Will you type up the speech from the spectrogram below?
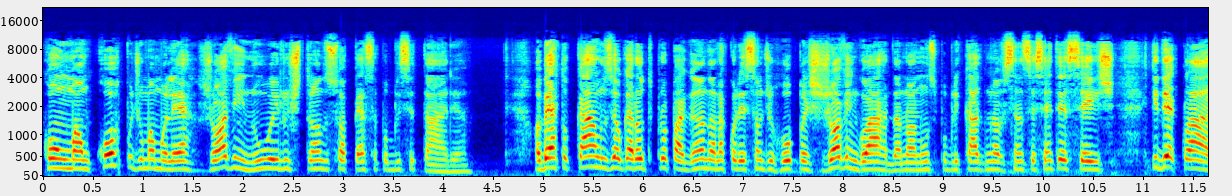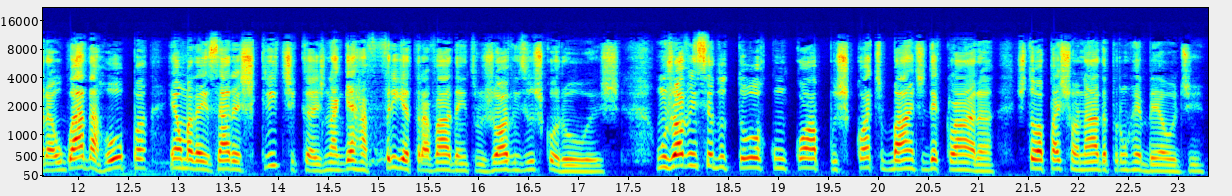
com uma, um corpo de uma mulher jovem e nua ilustrando sua peça publicitária. Roberto Carlos é o garoto propaganda na coleção de roupas Jovem Guarda, no anúncio publicado em 1966, que declara: o guarda-roupa é uma das áreas críticas na guerra fria travada entre os jovens e os coroas. Um jovem sedutor com um copo Scott Bard declara: estou apaixonada por um rebelde.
